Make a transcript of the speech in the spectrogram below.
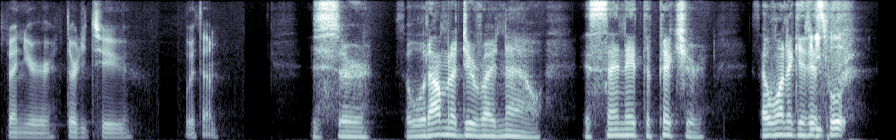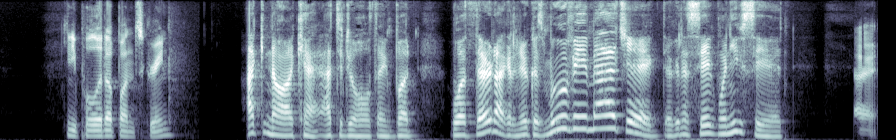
spend your 32 with them. Yes, sir. So what I'm gonna do right now is send Nate the picture. I want to get Can his. you pull? Can you pull it up on screen? I can, no, I can't. I have to do the whole thing. But what they're not gonna do, because movie magic, they're gonna see it when you see it. All right.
